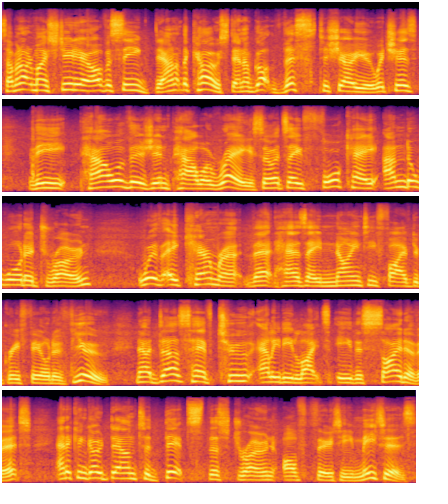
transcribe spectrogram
So I'm not in my studio, obviously down at the coast, and I've got this to show you, which is the Power Vision Power Ray. So it's a 4K underwater drone with a camera that has a 95 degree field of view. Now it does have two LED lights either side of it, and it can go down to depths, this drone, of 30 meters.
